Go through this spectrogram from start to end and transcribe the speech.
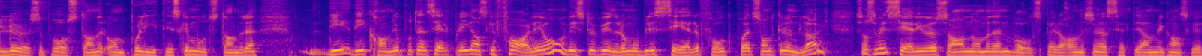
løse påstander om politiske motstandere, de, de kan jo potensielt bli ganske farlige òg, hvis du begynner å mobilisere folk på et sånt grunnlag. Sånn som vi ser i USA nå med den voldsspiralen som vi har sett i amerikanske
